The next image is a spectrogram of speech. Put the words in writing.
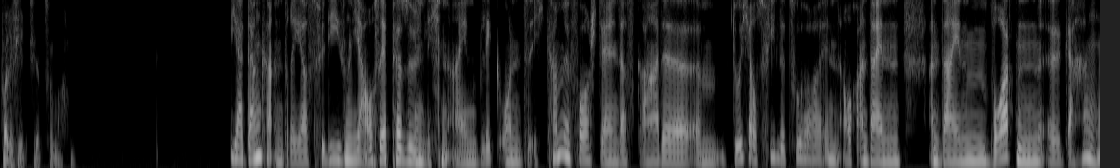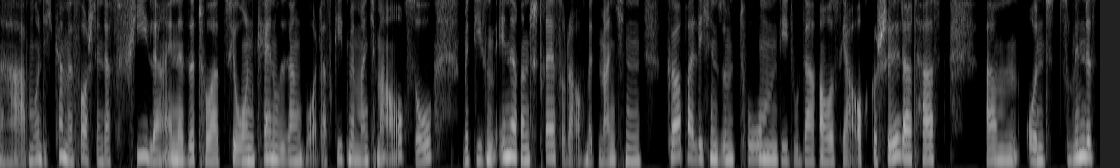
qualifiziert zu machen. Ja, danke, Andreas, für diesen ja auch sehr persönlichen Einblick. Und ich kann mir vorstellen, dass gerade ähm, durchaus viele ZuhörerInnen auch an deinen, an deinen Worten äh, gehangen haben. Und ich kann mir vorstellen, dass viele eine Situation kennen, wo sie sagen, boah, das geht mir manchmal auch so mit diesem inneren Stress oder auch mit manchen körperlichen Symptomen, die du daraus ja auch geschildert hast. Ähm, und zumindest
